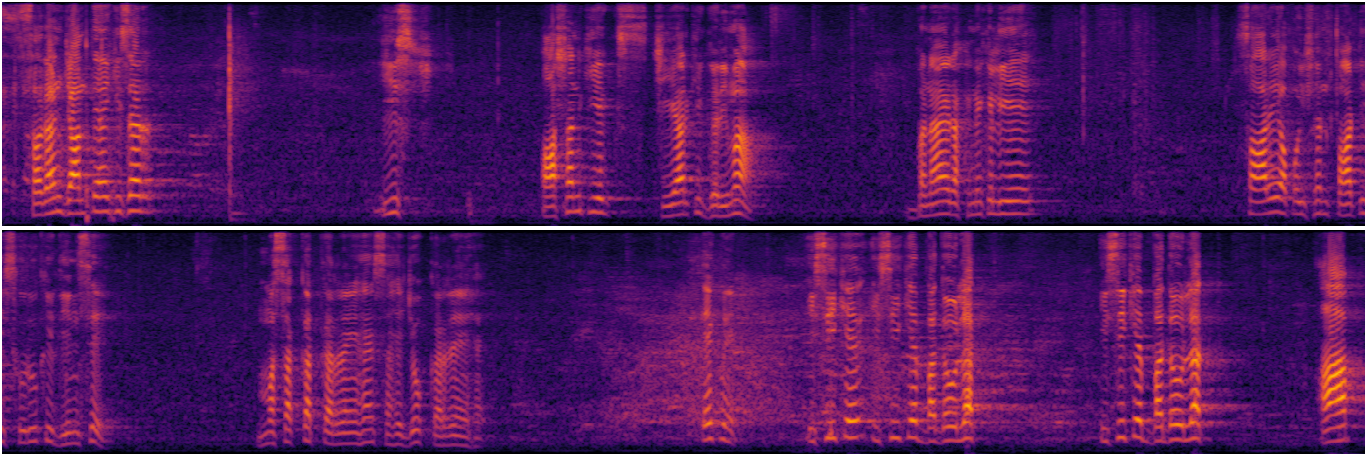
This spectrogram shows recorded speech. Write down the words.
सदन जानते हैं कि सर, इस आसन की एक चेयर की गरिमा बनाए रखने के लिए सारे अपोजिशन पार्टी शुरू के दिन से मशक्क़त कर रहे हैं, सहयोग कर रहे हैं। एक मिनट। इसी के इसी के बदौलत, इसी के बदौलत आप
